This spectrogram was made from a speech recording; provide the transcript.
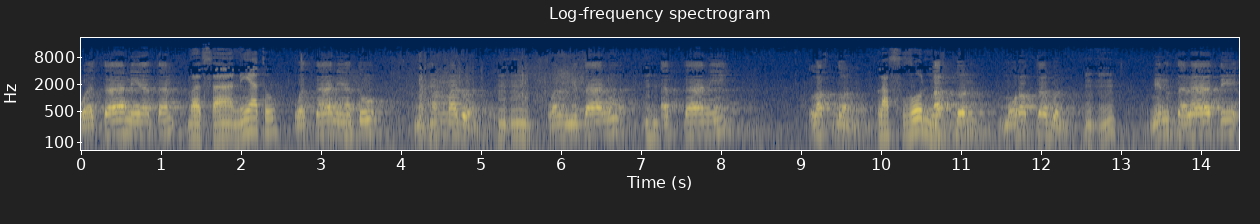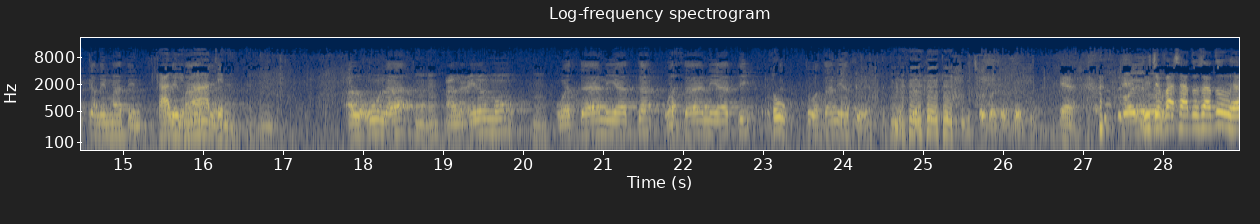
Wa thaniyatan. Wa thaniyatu. Wa thaniyatu Muhammadun. Mm-hmm. Wal mithalu mm-hmm. at-thani lafdun. Lafdun. Lafdun murakkabun. Min kalimatin. Kalimatin. kalimatin. Al-ula al-ilmu wa thaniyata wa thaniyati tu wa thaniyatu. Coba satu. Ya. Dicoba satu-satu ya,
